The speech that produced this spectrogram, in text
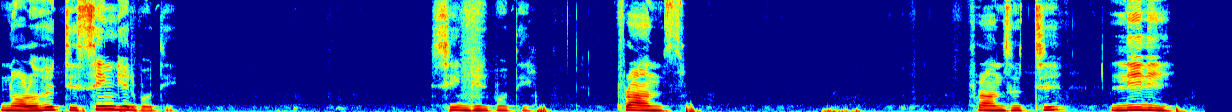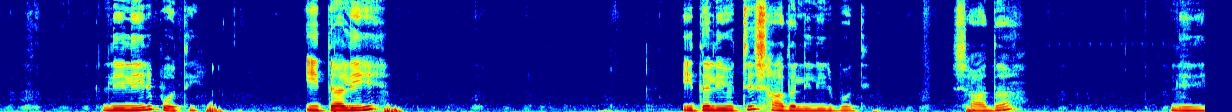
নরওয়ে হচ্ছে সিংহের প্রতীক। সিংহের প্রতীক। ফ্রান্স। ফ্রান্স হচ্ছে লিলি। লিলির প্রতীক। ইতালি। ইতালি হচ্ছে সাদা লিলির প্রতীক। সাদা লিলি।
